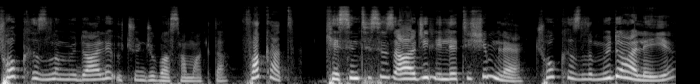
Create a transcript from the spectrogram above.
Çok hızlı müdahale üçüncü basamakta. Fakat kesintisiz acil iletişimle çok hızlı müdahaleyi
